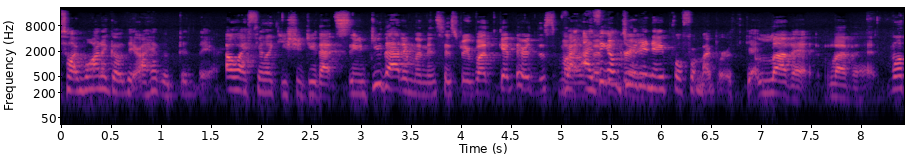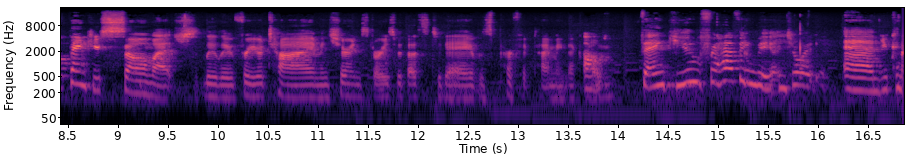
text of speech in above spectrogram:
so I want to go there. I haven't been there. Oh, I feel like you should do that soon. Do that in Women's History, but get there this month. Right, I think I'll do it in April for my birthday. Love it, love it. Well, thank you so much, Lulu, for your time and sharing stories with us today. It was perfect timing to come. Thank you for having me. I enjoyed it. And you can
